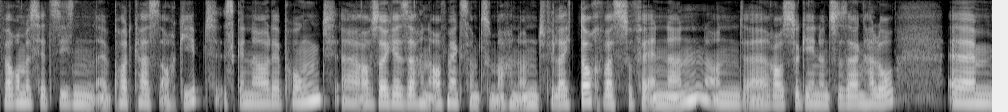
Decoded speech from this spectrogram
warum es jetzt diesen äh, Podcast auch gibt, ist genau der Punkt, äh, auf solche Sachen aufmerksam zu machen und vielleicht doch was zu verändern und äh, rauszugehen und zu sagen, hallo, ähm,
